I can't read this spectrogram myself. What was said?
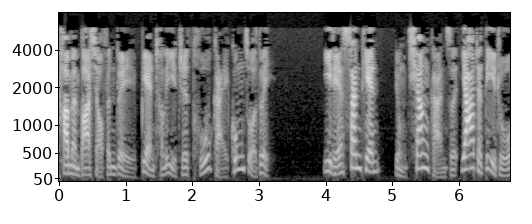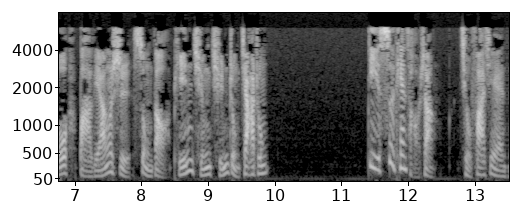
他们把小分队变成了一支土改工作队，一连三天用枪杆子压着地主，把粮食送到贫穷群众家中。第四天早上。就发现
